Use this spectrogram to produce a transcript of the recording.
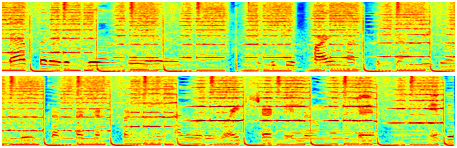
பேப்பர் எடுத்து அந்த ஃபஸ்ட்டு பாய்மரத்துக்கு அந்த இது வந்து கரெக்டாக கட் பண்ணி அது ஒரு ஒயிட் ஷர்ட் இல்லை உங்கள்கிட்ட எதோ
